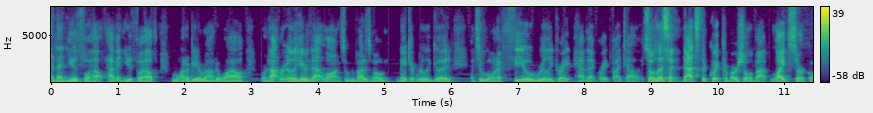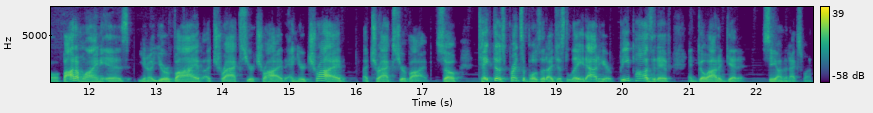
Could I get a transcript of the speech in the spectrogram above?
And then youthful health, having youthful health. We want to be around a while. We're not really here that long, so we might as well make it really good. And so we want to feel really great and have that great vitality. So listen, that's the quick commercial about Light Circle. Bottom line is, you know, your vibe attracts your tribe, and your tribe attracts your vibe. So take those principles that I just laid out here, be positive, and go out and get it. See you on the next one.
